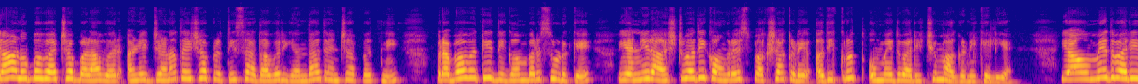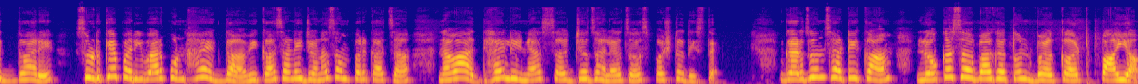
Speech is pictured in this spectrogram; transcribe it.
त्या अनुभवाच्या बळावर आणि जनतेच्या प्रतिसादावर यंदा त्यांच्या पत्नी प्रभावती दिगंबर सुडके यांनी राष्ट्रवादी काँग्रेस पक्षाकडे अधिकृत उमेदवारीची मागणी केली आहे. या उमेदवारीद्वारे सुडके परिवार पुन्हा एकदा विकास आणि जनसंपर्काचा नवा अध्याय लिहिण्यास सज्ज झाल्याचं स्पष्ट दिसतंय. गरजूंसाठी काम लोकसहभागातून बळकट पाया.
